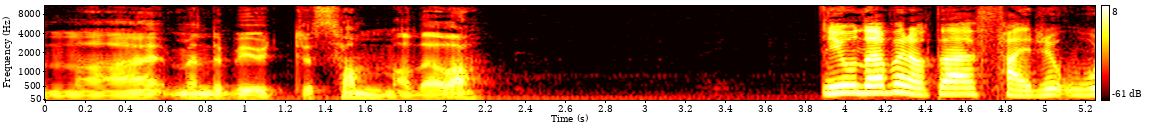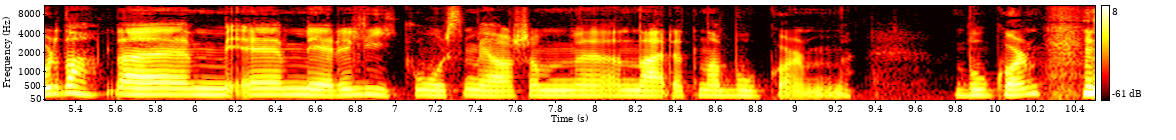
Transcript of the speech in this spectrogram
Nei, men det blir jo ikke det samme, det, da. Jo, det er bare at det er færre ord, da. Det er eh, mer like ord som jeg har som eh, nærheten av Bokholm. Bokholm?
